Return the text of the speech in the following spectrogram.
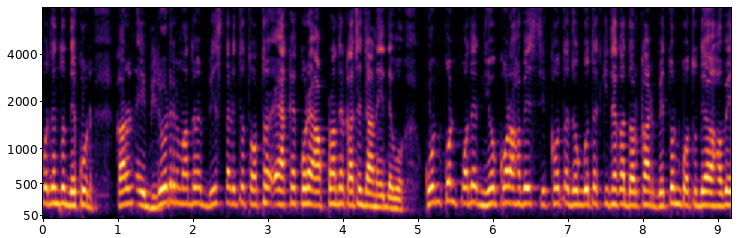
পর্যন্ত দেখুন। কারণ এই ভিডিওটির মাধ্যমে বিস্তারিত তথ্য এক এক করে আপনাদের কাছে জানিয়ে দেব। কোন কোন পদে নিয়োগ করা হবে, শিক্ষকতা যোগ্যতা কী থাকা দরকার, বেতন কত দেওয়া হবে,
